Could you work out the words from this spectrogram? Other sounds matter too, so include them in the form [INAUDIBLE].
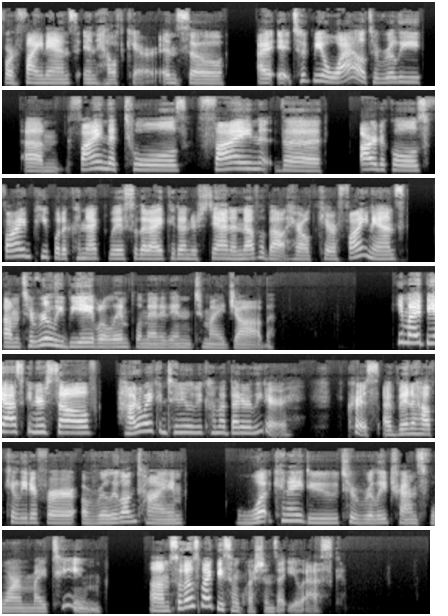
for finance in healthcare. And so I, it took me a while to really um, find the tools, find the articles, find people to connect with so that I could understand enough about healthcare finance um, to really be able to implement it into my job. You might be asking yourself, how do I continually become a better leader? Chris, I've been a healthcare leader for a really long time. What can I do to really transform my team? Um, so, those might be some questions that you ask.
